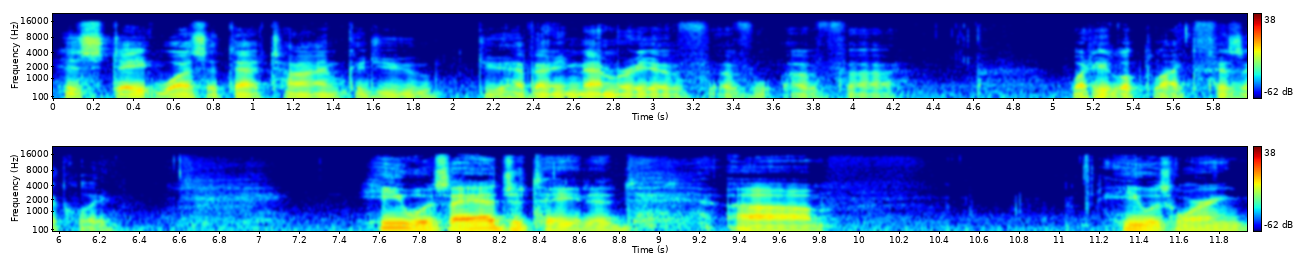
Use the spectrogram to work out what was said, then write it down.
his state was at that time? Could you do you have any memory of of, of uh, what he looked like physically? He was agitated. Uh, he was wearing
